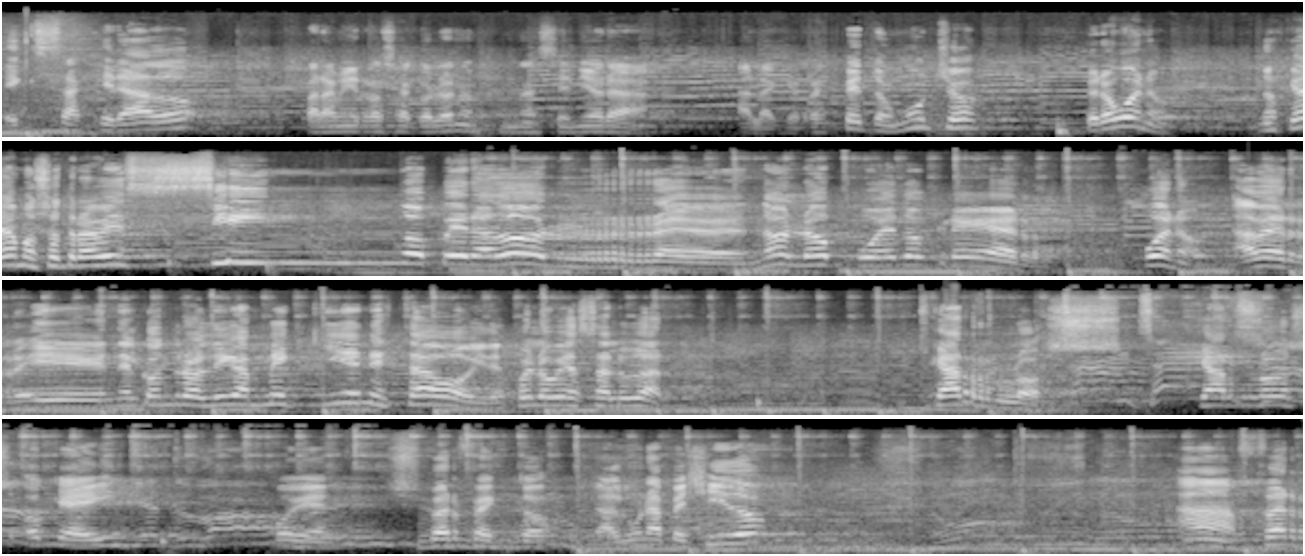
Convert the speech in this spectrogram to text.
exagerado. Para mí Rosa Colón es una señora a la que respeto mucho, pero bueno, nos quedamos otra vez sin operador. No lo puedo creer. Bueno, a ver, eh, en el control, díganme quién está hoy. Después lo voy a saludar. Carlos. Carlos, ok. Muy bien, perfecto. ¿Algún apellido? Ah, Fer,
